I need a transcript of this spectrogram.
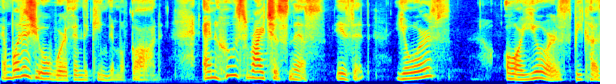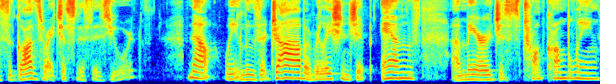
And what is your worth in the kingdom of God? And whose righteousness is it? Yours or yours because God's righteousness is yours? Now, we lose a job, a relationship ends, a marriage is crumbling.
